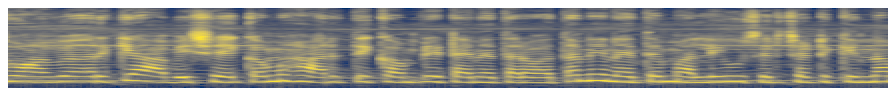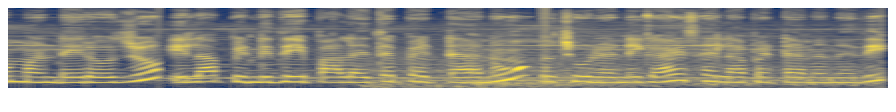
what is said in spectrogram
స్వామివారికి అభిషేకం హారతి కంప్లీట్ అయిన తర్వాత నేనైతే మళ్ళీ ఉసిరి చెట్టు కింద మండే రోజు ఇలా పిండి దీపాలు అయితే పెట్టాను. చూడండి గాయస్ ఎలా పెట్టాను అనేది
